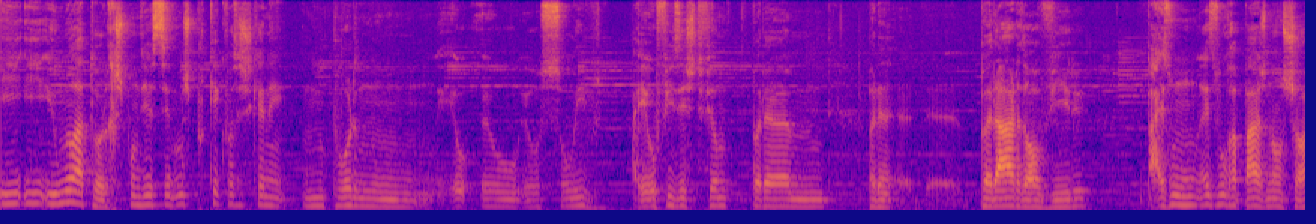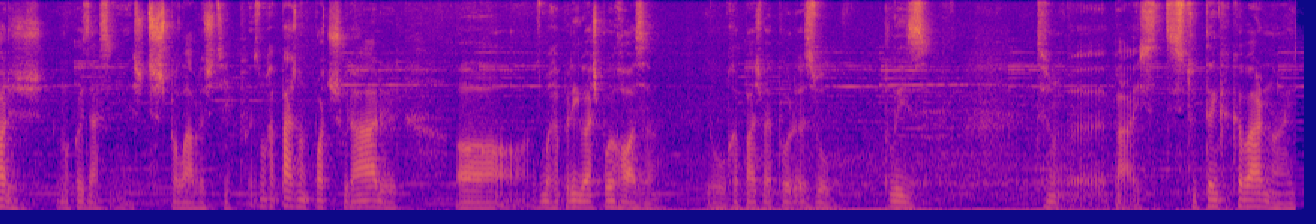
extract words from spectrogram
E, e, e, o meu ator respondia sempre, mas porquê é que vocês querem me pôr num... Eu, eu, eu sou livre. Eu fiz este filme para, para parar de ouvir Pá, és um, és um rapaz, não chores. Uma coisa assim, estas palavras tipo, és um rapaz, não podes chorar. Ou és uma rapariga, vais pôr rosa. O rapaz vai pôr azul. Please. Então, eh, pá, isso, isso tudo tem que acabar, não é?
